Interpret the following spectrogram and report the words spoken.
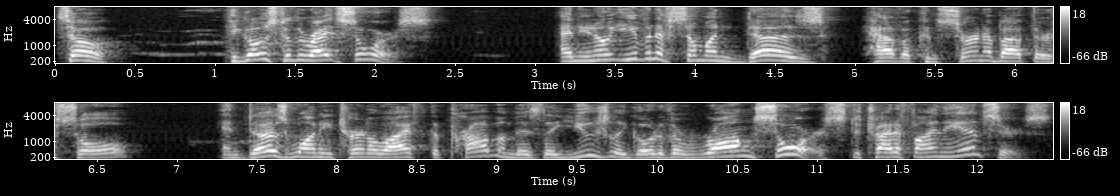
So, he goes to the right source. And you know, even if someone does have a concern about their soul and does want eternal life, the problem is they usually go to the wrong source to try to find the answers.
